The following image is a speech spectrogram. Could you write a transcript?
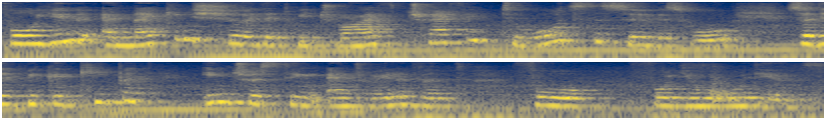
for you and making sure that we drive traffic towards the service wall so that we can keep it interesting and relevant for, for your audience.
